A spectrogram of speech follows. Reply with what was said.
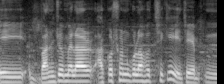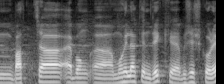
এই বাণিজ্য মেলার আকর্ষণগুলো হচ্ছে কি যে বাচ্চা এবং মহিলা কেন্দ্রিক বিশেষ করে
